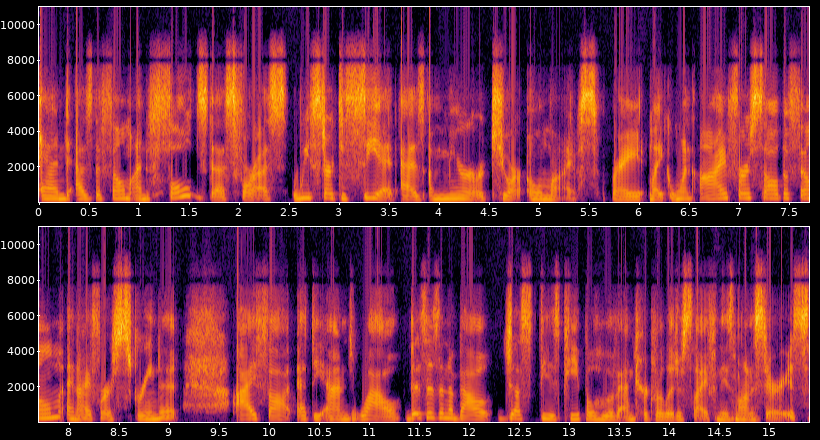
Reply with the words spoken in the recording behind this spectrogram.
And as the film unfolds this for us, we start to see it as a mirror to our own lives, right? Like when I first saw the film and I first screened it, I thought at the end, wow, this isn't about just these people who have entered religious life in these monasteries,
